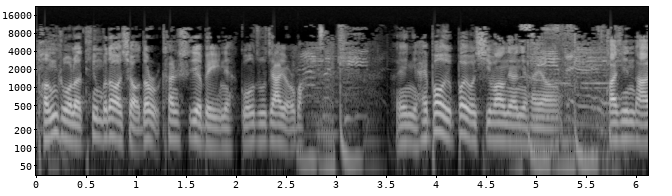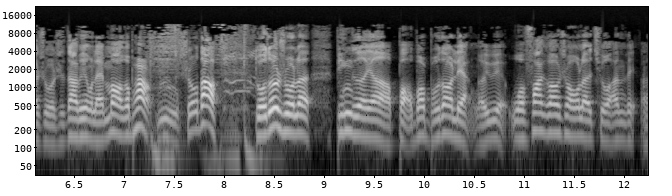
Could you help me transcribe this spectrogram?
鹏说了，听不到小豆看世界杯呢，国足加油吧。哎，你还抱有抱有希望呢，你还要。花心他说是大兵，我来冒个泡。嗯，收到。朵朵说了，兵哥呀，宝宝不到两个月，我发高烧了，求安慰啊。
